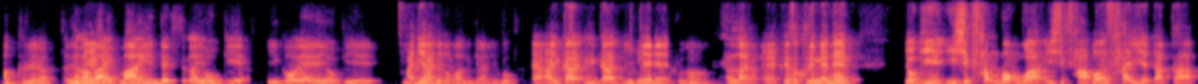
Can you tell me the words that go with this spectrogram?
아 그래요? 잠깐 네. 마이 마이 인덱스가 여기 이거에 여기 아니, 아니에요. 들어가는 게 아니고 예, 아니, 그러니까 그러니까 이게. 달라요. 예, 그래서 그러면은 여기 23번과 24번 사이에다가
